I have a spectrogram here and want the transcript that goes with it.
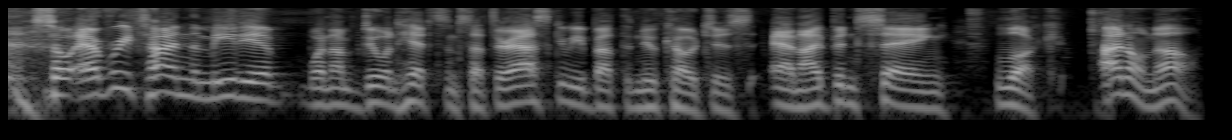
So every time the media, when I'm doing hits and stuff, they're asking me about the new coaches, and I've been saying, "Look, I don't know.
